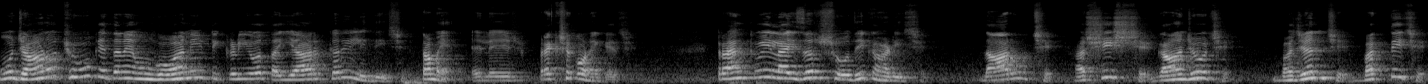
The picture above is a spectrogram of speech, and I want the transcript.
હું જાણું છું કે તને ઊંઘવાની ટીકડીઓ તૈયાર કરી લીધી છે. તમે એટલે પ્રેક્ષકોને કહે છે. ટ્રાન્ક્વિલાઇઝર શોધી કાઢી છે. દારૂ છે, હશીશ છે, ગાંજો છે, ભજન છે, ભક્તિ છે.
